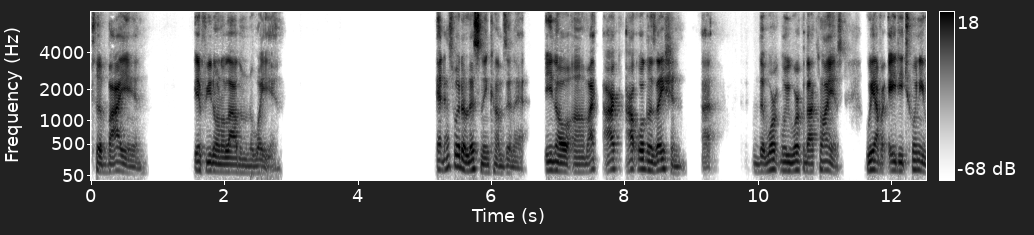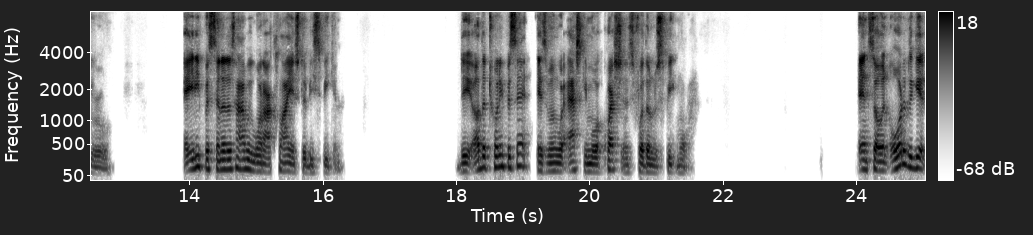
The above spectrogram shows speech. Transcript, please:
to buy in if you don't allow them to weigh in, and that's where the listening comes in. At you know, um, I, our our organization, uh, the work we work with our clients, we have an eighty twenty rule 80% of the time we want our clients to be speaking. The other 20% is when we're asking more questions for them to speak more. And so in order to get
